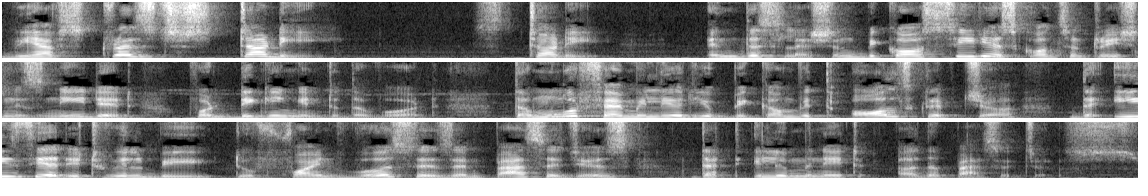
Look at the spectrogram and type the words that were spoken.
We have stressed study, study in this lesson because serious concentration is needed for digging into the word. The more familiar you become with all scripture, the easier it will be to find verses and passages that illuminate other passages.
